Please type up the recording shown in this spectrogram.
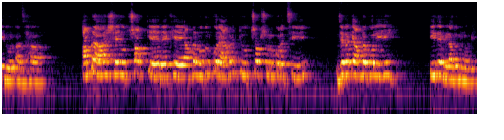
ঈদ উল আজহা। আমরা সেই উৎসবকে রেখে আমরা নতুন করে আরও একটি উৎসব শুরু করেছি, যেটাকে আমরা বলি ঈদে মিলাদুন্নবী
